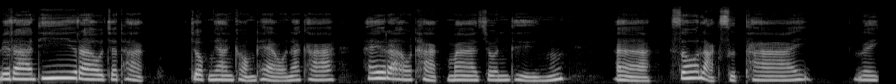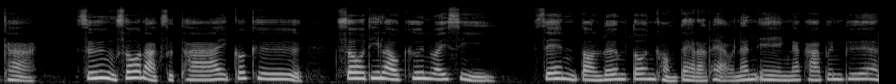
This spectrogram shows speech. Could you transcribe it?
เวลาที่เราจะถักจบงานของแถวนะคะ ให้เราถักมาจนถึงอ่าโซ่หลักสุดท้ายเลยค่ะ ซึ่งโซ่หลักสุดท้ายก็คือ โซ่ที่เราขึ้นไว้ 4 เส้นตอนเริ่มต้นของแต่ละแถวนั่นเองนะคะเพื่อน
